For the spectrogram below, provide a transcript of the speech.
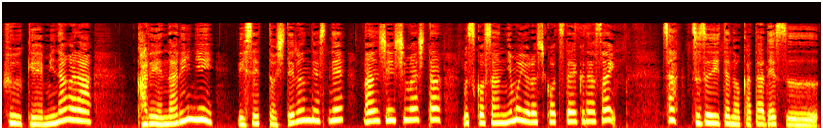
風景見ながら、彼なりにリセットしてるんですね。安心しました。息子さんにもよろしくお伝えください。さあ、続いての方です。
